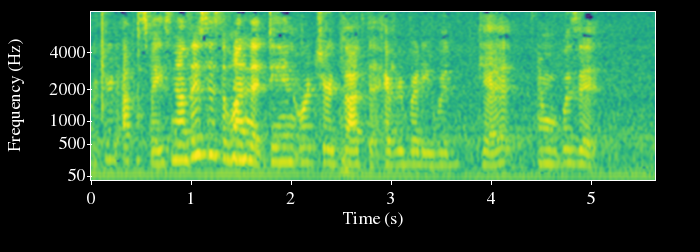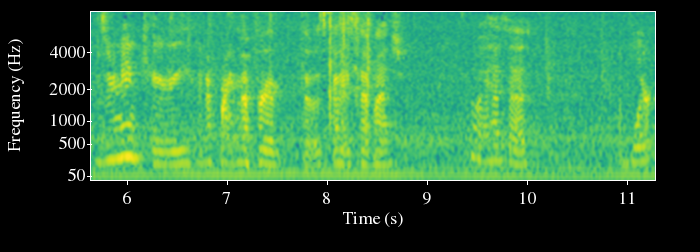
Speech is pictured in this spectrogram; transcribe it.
Orchard Apple Spice. Now this is the one that Dan Orchard thought that everybody would get. And was it, was her name Carrie? I don't remember those guys that much. Oh, it has a, a blurb.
